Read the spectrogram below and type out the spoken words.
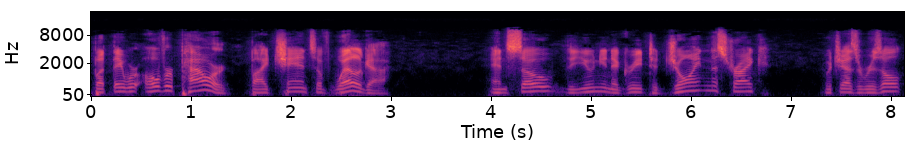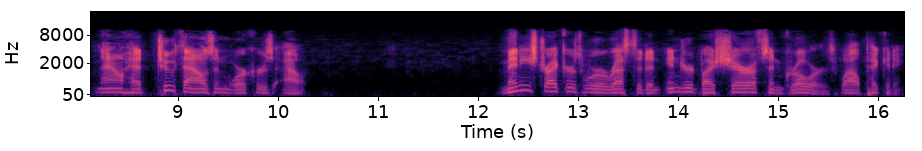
but they were overpowered by chants of huelga, and so the union agreed to join the strike which as a result now had 2,000 workers out. Many strikers were arrested and injured by sheriffs and growers while picketing.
